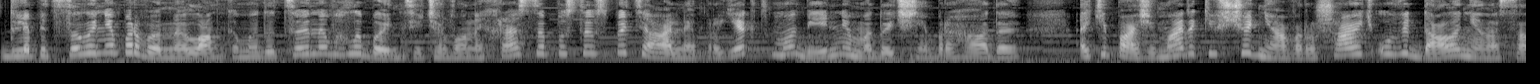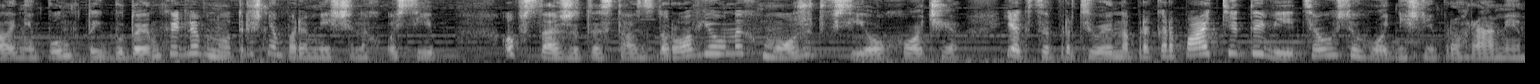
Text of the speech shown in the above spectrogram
Для підсилення первинної ланки медицини в глибинці Червоний Хрест запустив спеціальний проєкт Мобільні медичні бригади. Екіпажі медиків щодня вирушають у віддалені населені пункти й будинки для внутрішньо переміщених осіб. Обстежити стан здоров'я у них можуть всі охочі. Як це працює на Прикарпатті, дивіться у сьогоднішній програмі.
